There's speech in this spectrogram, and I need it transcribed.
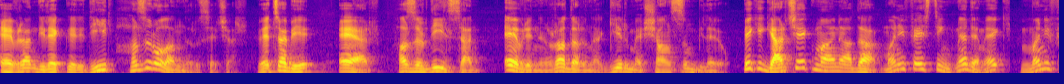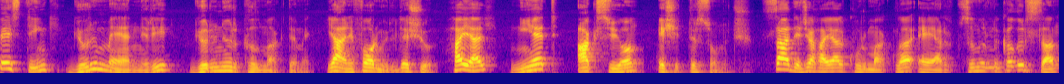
evren dilekleri değil, hazır olanları seçer. Ve tabii eğer hazır değilsen evrenin radarına girme şansın bile yok. Peki gerçek manada manifesting ne demek? Manifesting görünmeyenleri görünür kılmak demek. Yani formülü de şu. Hayal, niyet, aksiyon eşittir sonuç. Sadece hayal kurmakla eğer sınırlı kalırsan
